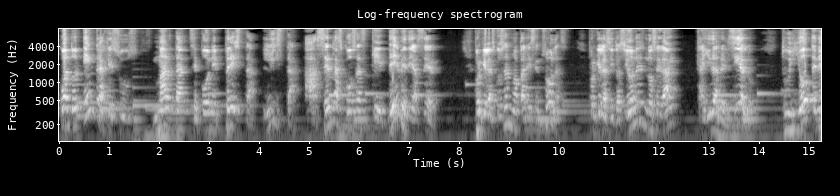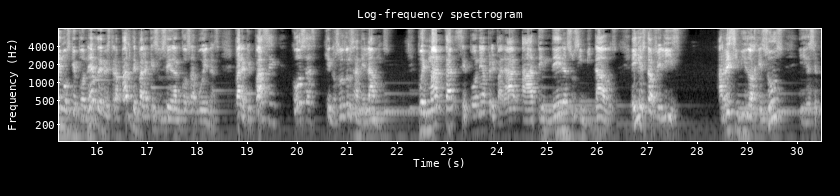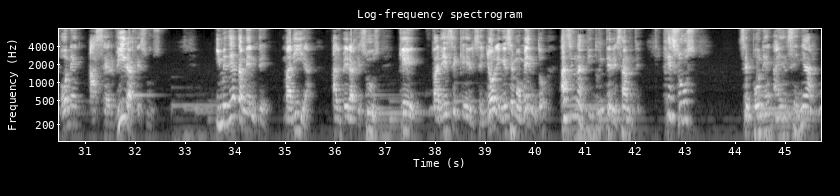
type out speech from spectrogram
Cuando entra Jesús, Marta se pone presta, lista a hacer las cosas que debe de hacer. Porque las cosas no aparecen solas. Porque las situaciones no se dan caídas del cielo. Tú y yo tenemos que poner de nuestra parte para que sucedan cosas buenas. Para que pasen cosas que nosotros anhelamos. Pues Marta se pone a preparar, a atender a sus invitados. Ella está feliz. Ha recibido a Jesús y se pone a servir a Jesús. Inmediatamente María, al ver a Jesús, que parece que el Señor en ese momento hace una actitud interesante. Jesús se pone a enseñar.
